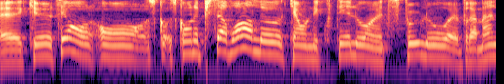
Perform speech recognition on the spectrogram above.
Euh, que, tu sais, on, ce qu'on a pu savoir là, quand on écoutait là, un petit peu là, vraiment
